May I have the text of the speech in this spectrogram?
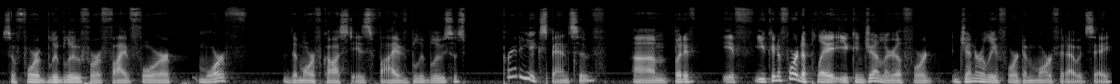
So four blue blue for a five four morph. The morph cost is five blue blue, so it's pretty expensive. Um, but if if you can afford to play it, you can generally afford generally afford to morph it. I would say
